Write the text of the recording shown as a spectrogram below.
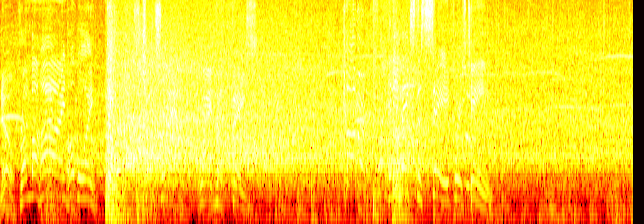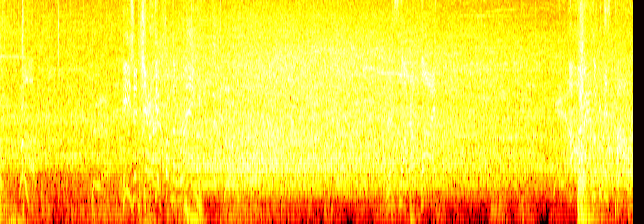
No. From behind. Oh, boy. Choke slam. Right in the face. Cover. And he makes the save for his team. He's ejected from the ring. Wrist lock applied. Oh, man, look at this power.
